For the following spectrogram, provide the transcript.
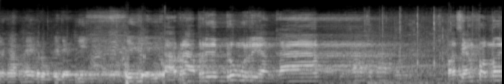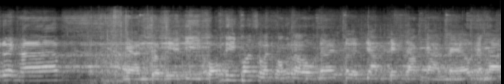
นะครับ ให้มาลงทะเบียนที่ที่เต็นท์สาราบรื่นรุ่งเรืองครับ ขอเสียงปรบมือด้วยครับ งานประเพณีของดีคอนสวรรค์ของเราได้เปิดอย่างเป็นทางการแล้วนะครับ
